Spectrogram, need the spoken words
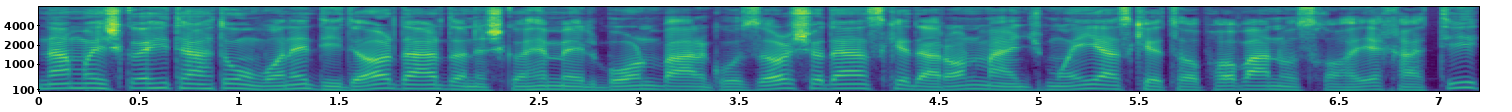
نمایشگاهی تحت عنوان دیدار در دانشگاه ملبورن برگزار شده است که در آن مجموعه‌ای از کتابها و نسخه های خطی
